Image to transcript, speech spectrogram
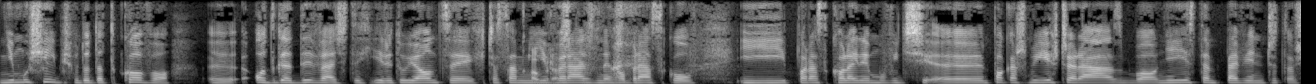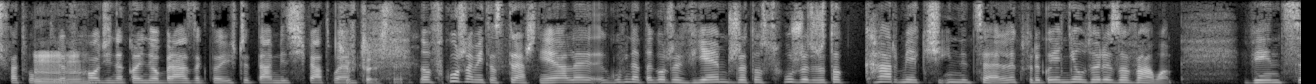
Nie musielibyśmy dodatkowo y, odgadywać tych irytujących, czasami obrazków. niewyraźnych obrazków i po raz kolejny mówić, y, pokaż mi jeszcze raz, bo nie jestem pewien, czy to światło, które mhm. wchodzi na kolejny obrazek, to jeszcze tam jest światłem. No wkurza mnie to strasznie, ale głównie dlatego, że wiem, że to służy, że to karmi jakiś inny cel, którego ja nie autoryzowałam. Więc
